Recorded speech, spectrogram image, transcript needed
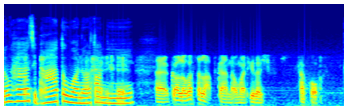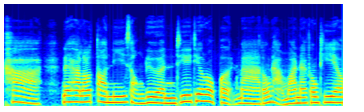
ต้องห้าสิบห้าตัวเนอะตอนนี้เอ่อก็เราก็สลับกันออกมาทีละชุดครับผมค่ะนะคะแล้วตอนนี้สองเดือนที่ที่เราเปิดมาต้องถามว่านักท่องเที่ยว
